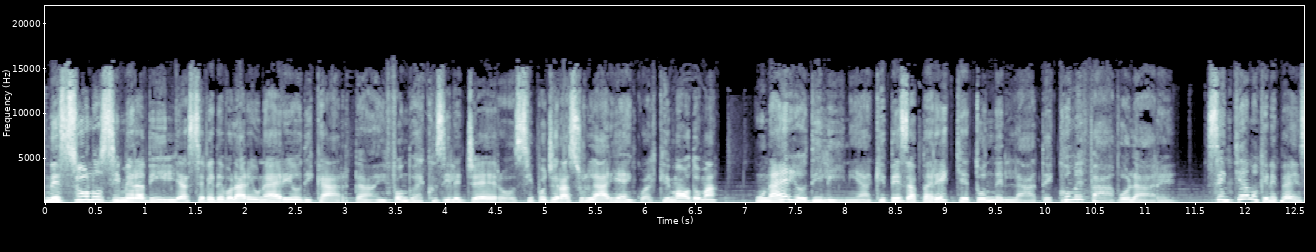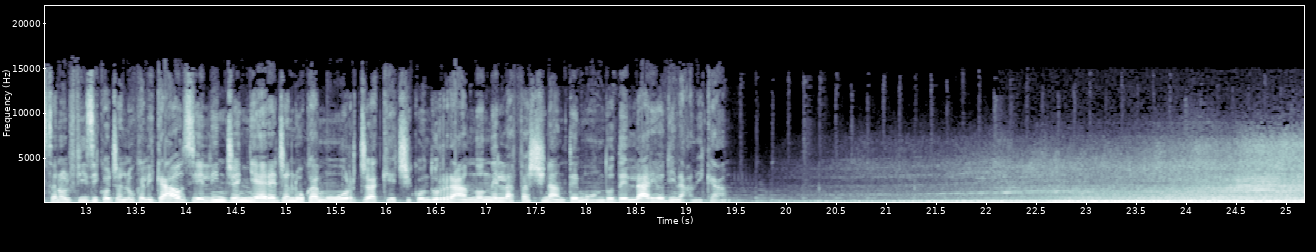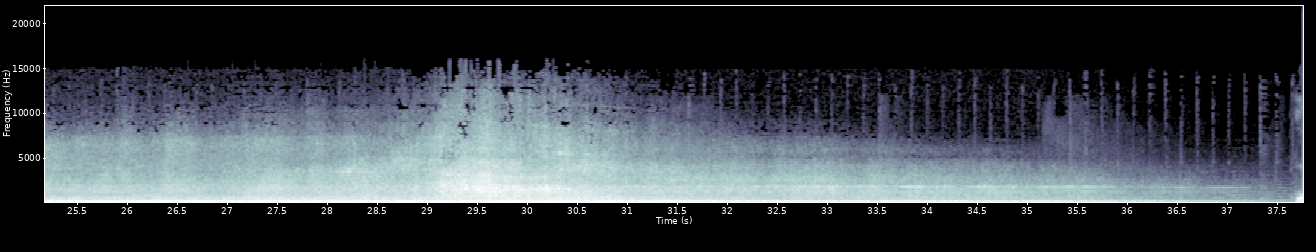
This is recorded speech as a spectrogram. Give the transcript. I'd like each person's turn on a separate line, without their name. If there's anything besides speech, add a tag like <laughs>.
Nessuno si meraviglia se vede volare un aereo di carta. In fondo è così leggero, si poggerà sull'aria in qualche modo, ma un aereo di linea che pesa parecchie tonnellate, come fa a volare? Sentiamo che ne pensano il fisico Gianluca Licausi e l'ingegnere Gianluca Murgia che ci condurranno nell'affascinante mondo dell'aerodinamica.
